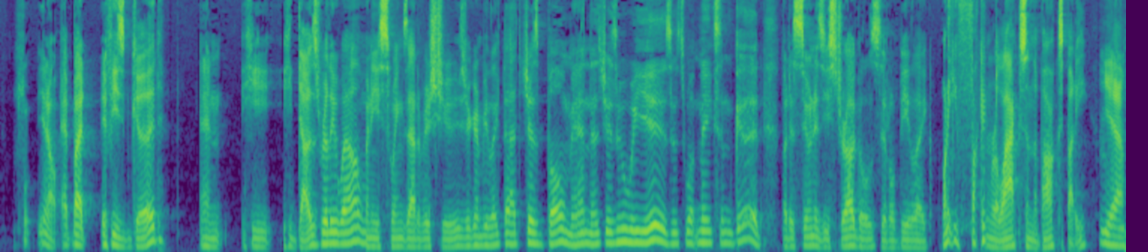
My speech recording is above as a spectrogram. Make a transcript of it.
you know, eh, but if he's good and he he does really well when he swings out of his shoes, you're gonna be like, that's just Bo, man. That's just who he is. It's what makes him good. But as soon as he struggles, it'll be like, why don't you fucking relax in the box, buddy? Yeah.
